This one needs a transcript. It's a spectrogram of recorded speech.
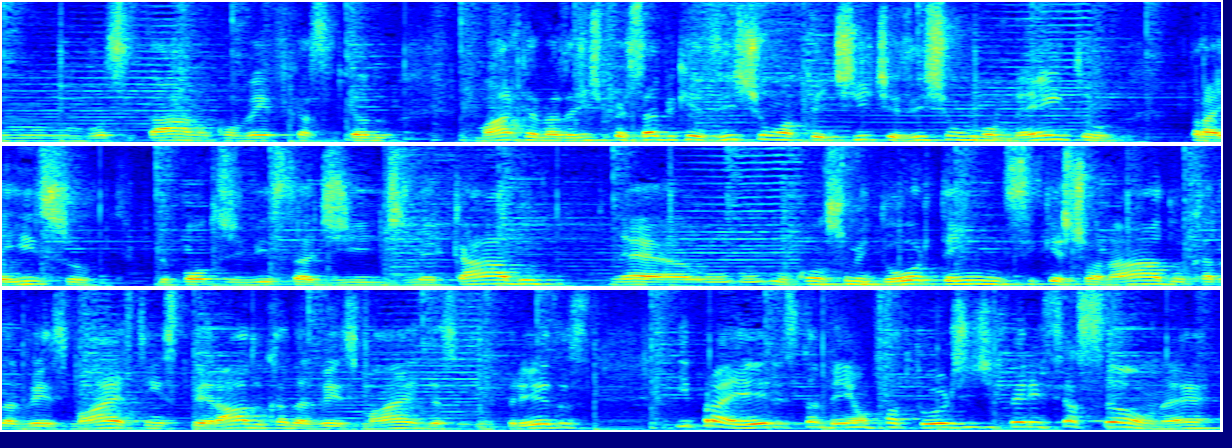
Não vou citar, não convém ficar citando marcas, mas a gente percebe que existe um apetite, existe um momento para isso do ponto de vista de, de mercado. Né? O, o, consumidor tem se questionado cada vez mais, tem esperado cada vez mais dessas empresas, e para eles também é um fator de diferenciação. Né?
